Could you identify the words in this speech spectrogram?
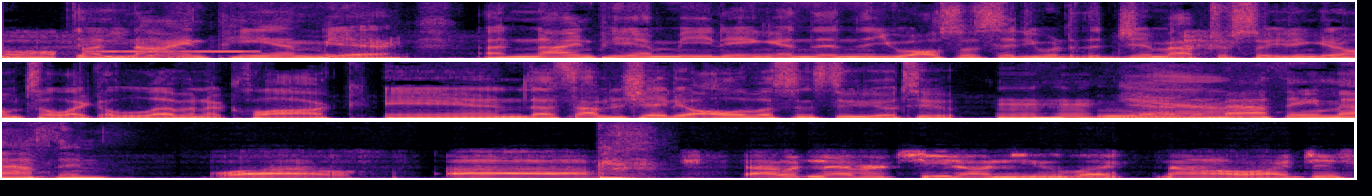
Oh. that A you 9 p.m. meeting. Yeah, a 9 p.m. meeting, and then you also said you went to the gym after, so you didn't get home till like 11 o'clock, and that sounded shady to all of us in studio too. Mm-hmm. Yeah, the math ain't mathing. Wow. Uh, I would never cheat on you. Like, no, I just,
